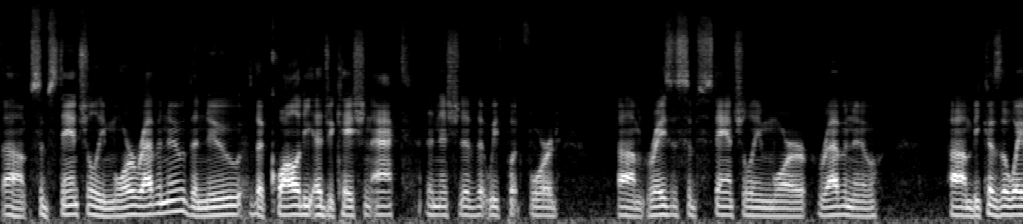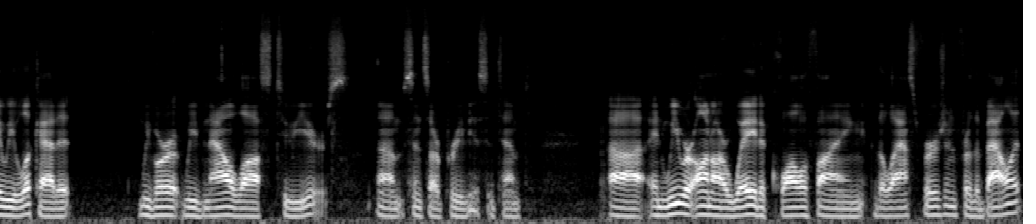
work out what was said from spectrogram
uh, substantially more revenue. The new, the Quality Education Act initiative that we've put forward um, raises substantially more revenue um, because the way we look at it, we've already, we've now lost two years um, since our previous attempt, uh, and we were on our way to qualifying the last version for the ballot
